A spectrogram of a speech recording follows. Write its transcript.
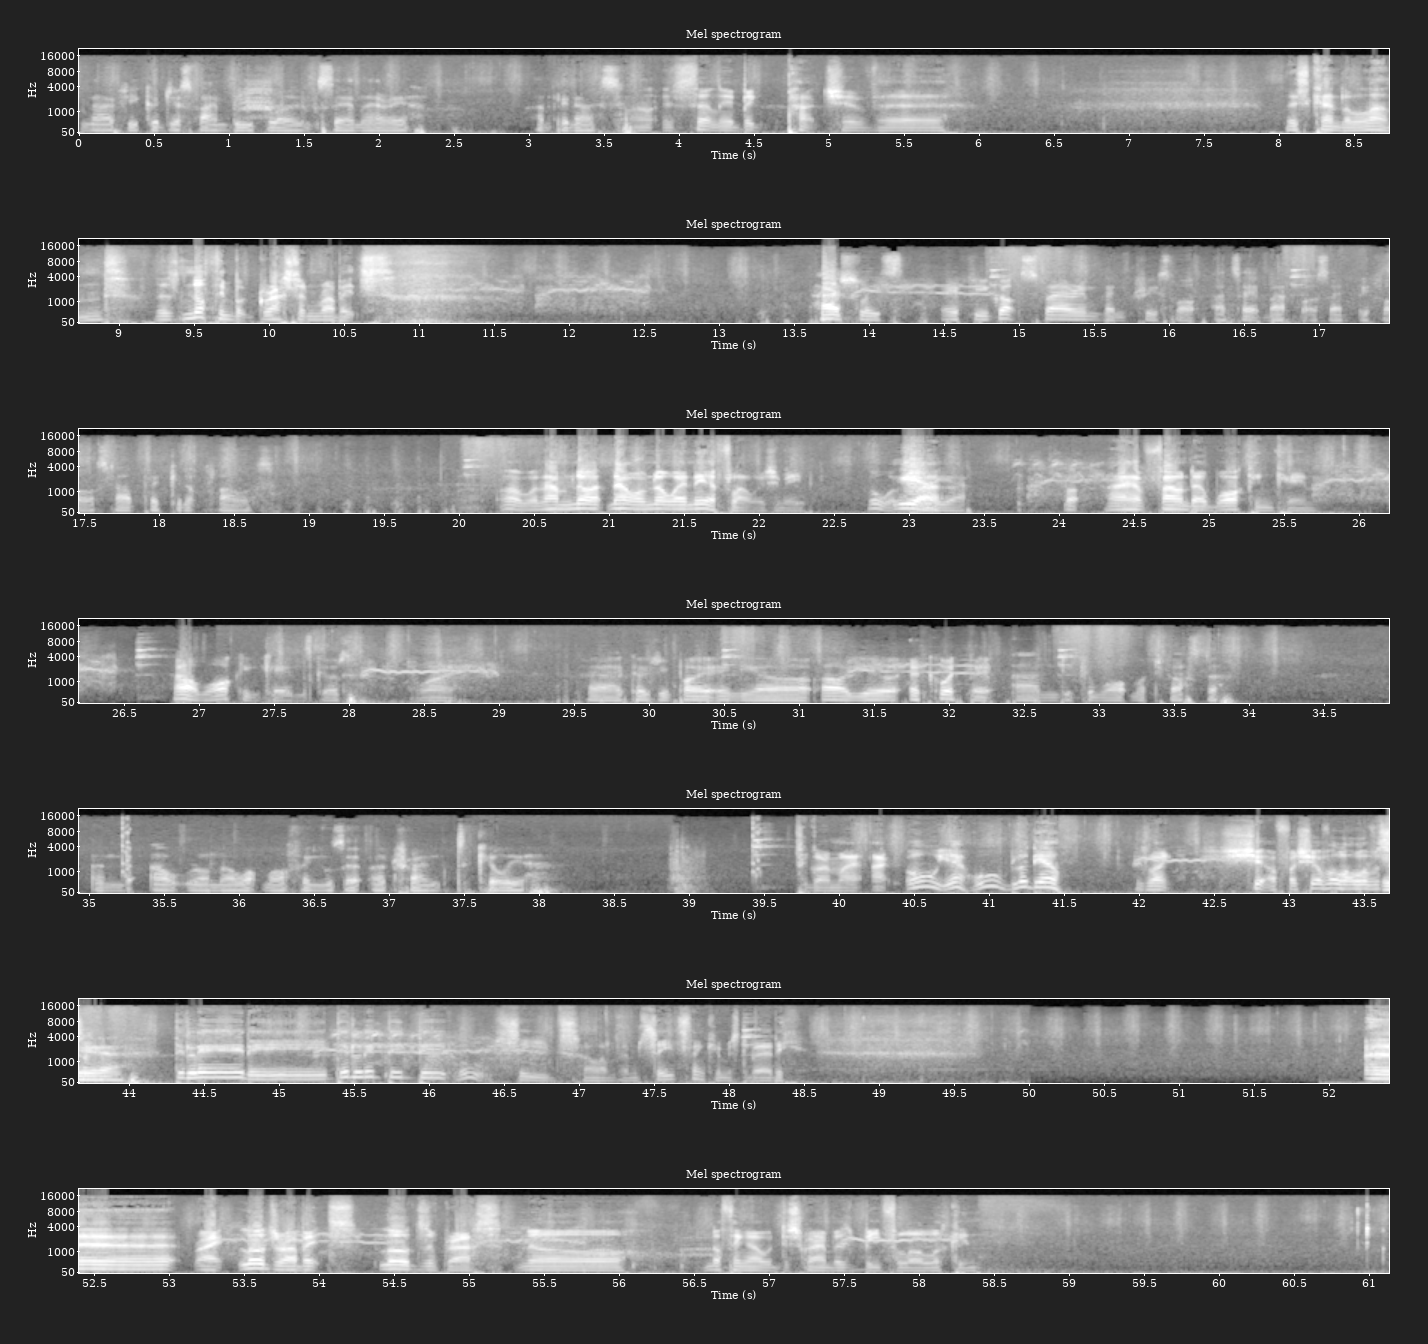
Now, if you could just find beefalo in the same area, that'd be nice. Well, it's certainly a big patch of uh, this kind of land. There's nothing but grass and rabbits. Actually, if you've got spare inventory slot, I take back what I said before. Start picking up flowers. Oh well, I'm not now. I'm nowhere near flowers. You mean? Oh, what's yeah, yeah. I have found a walking cane. Oh, walking cane's good. Why? Because you put it in your... Oh, you equip it and you can walk much faster. And outrun a lot more things that are trying to kill you. To go in my. Oh yeah. Oh bloody hell! It's like shit off a shovel all of a sudden. Yeah. Diddly dee, diddly dee dee. Ooh, seeds. I love them seeds. Thank you, Mr. Birdie. Uh, right, loads of rabbits, loads of grass. No, nothing I would describe as beefalo looking.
